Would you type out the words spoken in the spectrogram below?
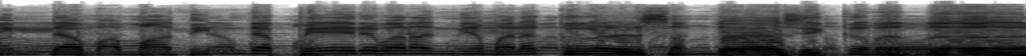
നിന്റെ നിന്റെ പേര് പറഞ്ഞ് മലക്കുകൾ സന്തോഷിക്കുമെന്ന്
